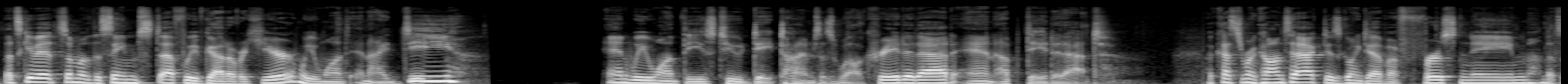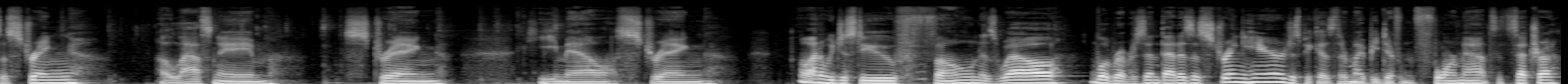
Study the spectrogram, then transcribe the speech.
Let's give it some of the same stuff we've got over here. We want an ID, and we want these two date times as well, created at and updated at. A customer contact is going to have a first name, that's a string, a last name, string, email, string. Why don't we just do phone as well? We'll represent that as a string here, just because there might be different formats, etc.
